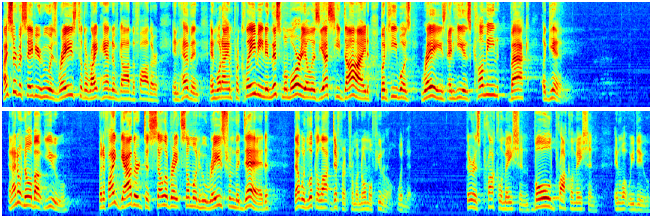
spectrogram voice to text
I serve a Savior who is raised to the right hand of God the Father in heaven. And what I am proclaiming in this memorial is yes, He died, but He was raised and He is coming back again. And I don't know about you, but if I gathered to celebrate someone who raised from the dead, that would look a lot different from a normal funeral, wouldn't it? There is proclamation, bold proclamation in what we do.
